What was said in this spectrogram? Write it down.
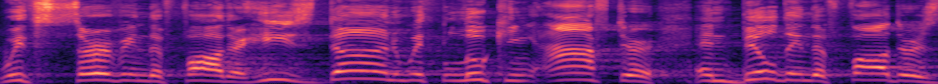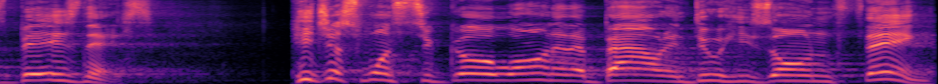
with serving the Father. He's done with looking after and building the Father's business. He just wants to go on and about and do his own thing.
